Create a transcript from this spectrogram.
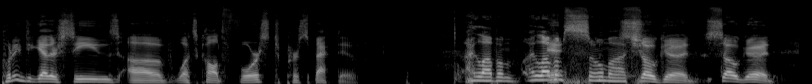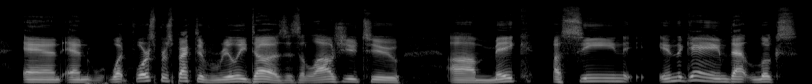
putting together scenes of what's called forced perspective. I love them. I love them so much. So good, so good. And and what forced perspective really does is it allows you to um, make a scene in the game that looks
